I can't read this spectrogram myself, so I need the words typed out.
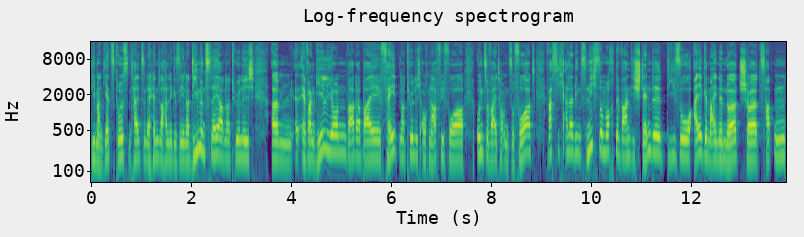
die man jetzt größtenteils in der Händlerhalle gesehen hat. Demon Slayer natürlich, ähm, Evangelion war dabei, Fate natürlich auch nach wie vor und so weiter und so fort. Was ich allerdings nicht so mochte, waren die Stände, die so allgemeine Nerd-Shirts hatten,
